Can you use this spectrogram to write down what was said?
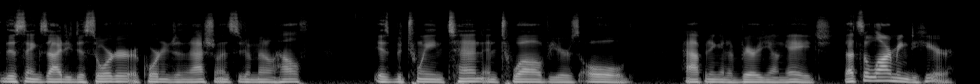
this anxiety disorder, according to the National Institute of Mental Health, is between 10 and 12 years old, happening at a very young age. That's alarming to hear.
